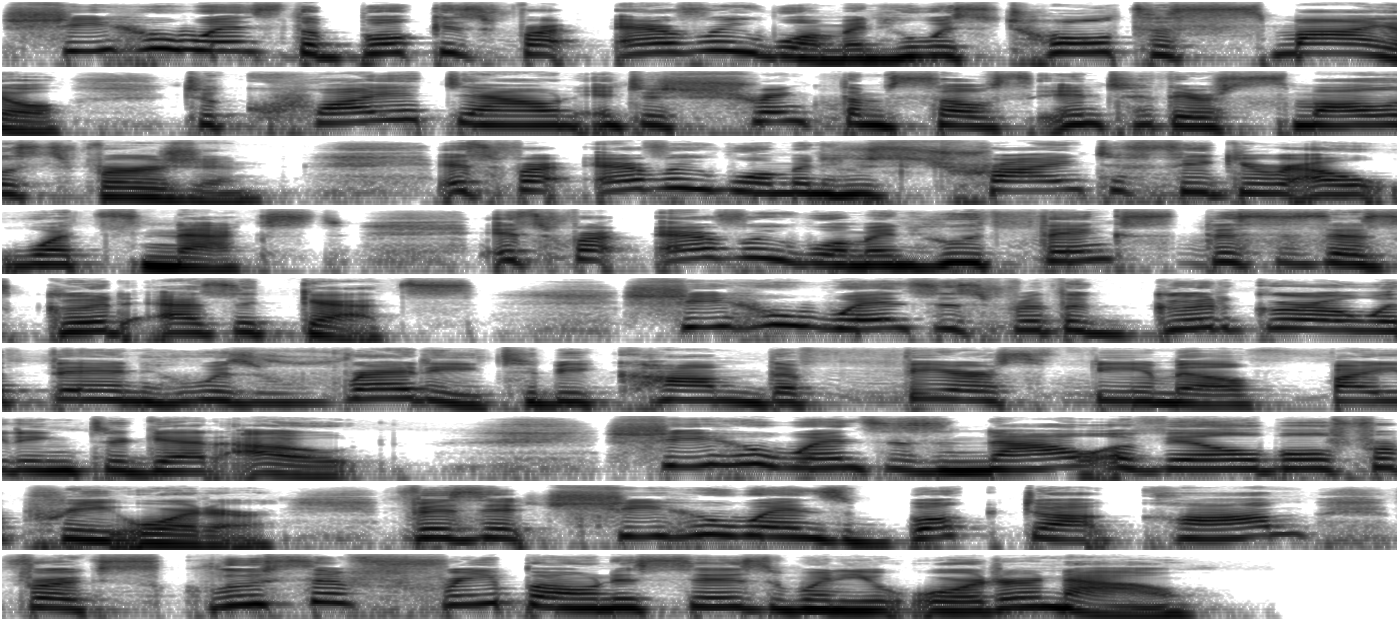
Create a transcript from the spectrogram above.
She Who Wins the book is for every woman who is told to smile, to quiet down, and to shrink themselves into their smallest version. It's for every woman who's trying to figure out what's next. It's for every woman who thinks this is as good as it gets. She Who Wins is for the good girl within who is ready to become the fierce female fighting to get out. She Who Wins is now available for pre order. Visit SheWhoWinsBook.com for exclusive free bonuses when you order now.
